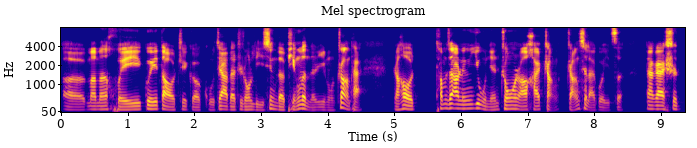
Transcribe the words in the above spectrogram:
呃慢慢回归到这个股价的这种理性的平稳的一种状态。然后他们在二零一五年中，然后还涨涨起来过一次，大概是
